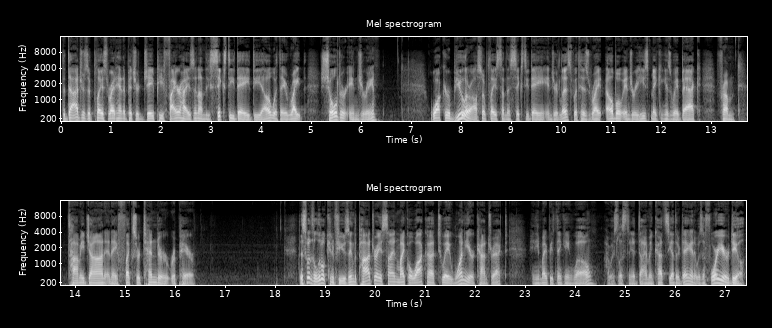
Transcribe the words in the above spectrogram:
The Dodgers have placed right-handed pitcher J.P. Feyereisen on the 60-day DL with a right shoulder injury. Walker Buehler also placed on the 60 day injured list with his right elbow injury. He's making his way back from Tommy John and a flexor tendon repair. This one's a little confusing. The Padres signed Michael Wacha to a one year contract, and you might be thinking, well, I was listening to Diamond Cuts the other day and it was a four year deal.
